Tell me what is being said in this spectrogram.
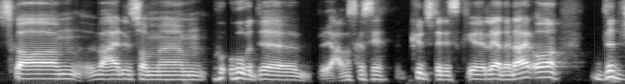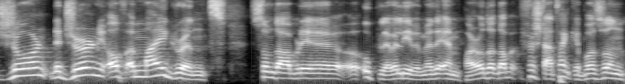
skal um, være liksom um, hoved... uh, Ja, hva skal jeg si Kunstnerisk leder der. Og The, Journey of a Migrant, som da blir uh, opplever livet med The Empire. Og da, da første jeg tenker på, sånn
